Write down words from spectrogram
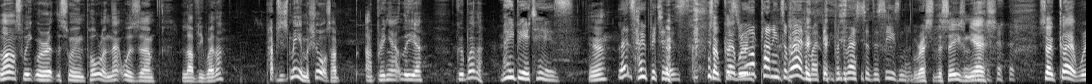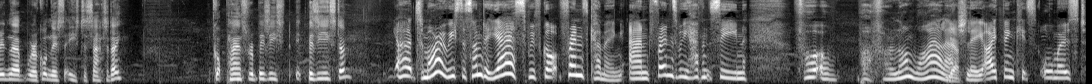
last week we were at the swimming pool and that was um, lovely weather. Perhaps it's me in my shorts. I, I bring out the uh, good weather. Maybe it is. Yeah. Let's hope it is. So, Claire, we're you in- are planning to wear them, I think, for the rest of the season. The rest of the season, yes. so, Claire, we're in the, we're recording this Easter Saturday. Got plans for a busy busy Easter? Uh, tomorrow, Easter Sunday, yes, we've got friends coming and friends we haven't seen for a well, for a long while. Yeah. Actually, I think it's almost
